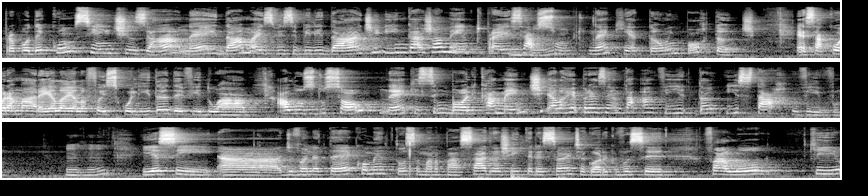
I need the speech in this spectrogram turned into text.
para poder conscientizar né, e dar mais visibilidade e engajamento para esse uhum. assunto, né, que é tão importante. Essa cor amarela ela foi escolhida devido à, à luz do sol, né, que simbolicamente ela representa a vida e estar vivo. Uhum. E assim, a Divane até comentou semana passada, eu achei interessante agora que você falou que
